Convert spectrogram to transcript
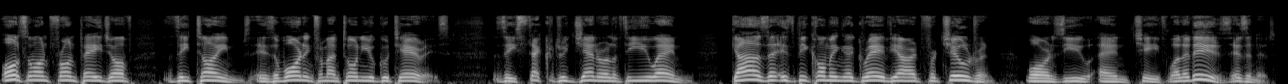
Also on front page of the Times is a warning from Antonio Guterres, the Secretary General of the UN. Gaza is becoming a graveyard for children, warns UN chief. Well, it is, isn't it?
